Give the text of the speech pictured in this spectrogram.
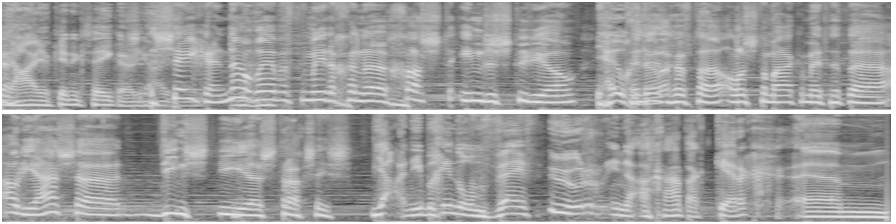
Ja, je ken ik zeker. Ja. Zeker. Nou, we hebben vanmiddag een eh, gast in de studio. Heel En gezellig. dat heeft eh, alles te maken met het uh, oudejaarsdienst die eh, straks is. Ja, die begint om vijf uur in de Agatha-kerk. Ehm,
